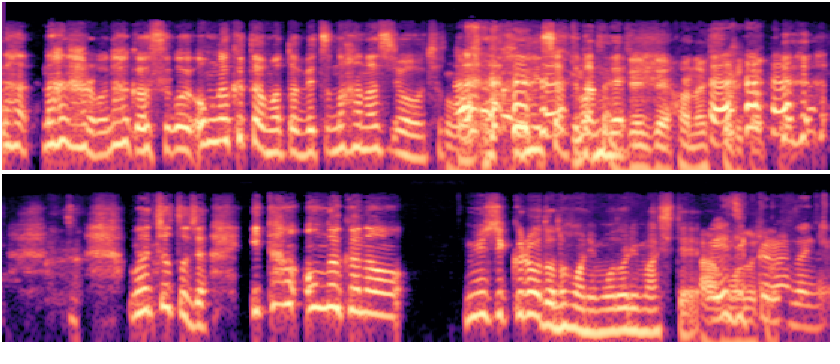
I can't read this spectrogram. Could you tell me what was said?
な、なんだろう、なんかすごい音楽とはまた別の話をちょっとお伺いしちゃったので、全然話それちゃって。まあちょっとじゃあ、一旦音楽のミュージックロードの方に戻りましてあ、ミュージックロードに。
